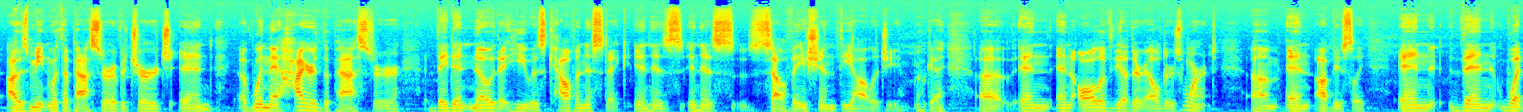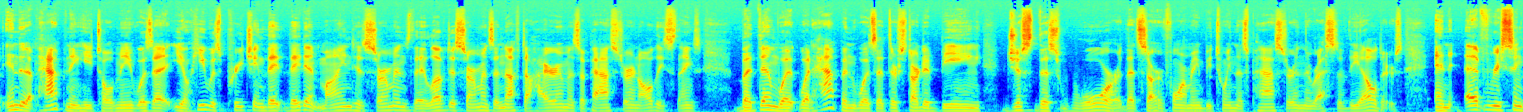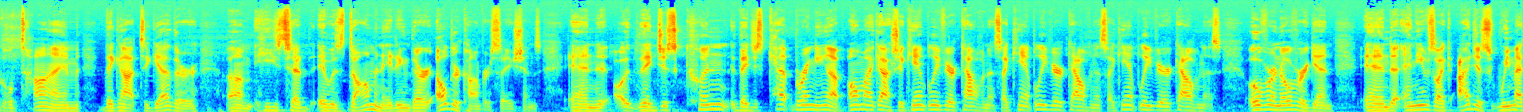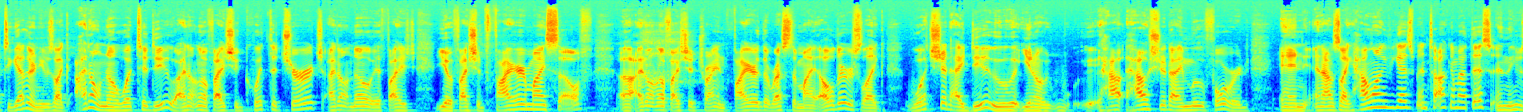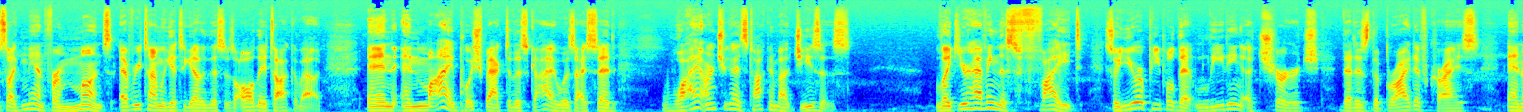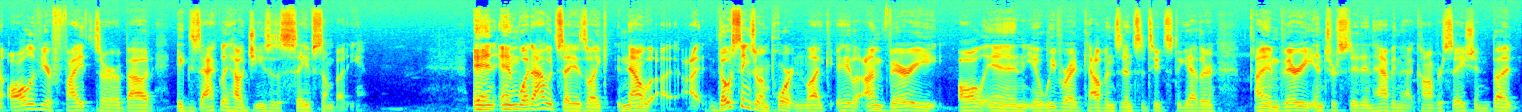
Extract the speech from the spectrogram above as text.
I was meeting with a pastor of a church, and when they hired the pastor, they didn't know that he was Calvinistic in his in his salvation theology. Okay, uh, and and all of the other elders weren't, um, and obviously, and then what ended up happening, he told me, was that you know he was preaching. They they didn't mind his sermons. They loved his sermons enough to hire him as a pastor and all these things. But then what what happened was that there started being just this war that started forming between this pastor and the rest of the elders. And every single time they got together, um, he said it was dominating their elder conversations, and uh, they just couldn't. They just kept bringing up, "Oh my gosh, I can't believe you're a Calvinist. I can't believe you're a Calvinist. I can't believe you're a Calvinist," over and over again and and he was like, I just we met together, and he was like, I don't know what to do. I don't know if I should quit the church. I don't know if I you know if I should fire myself. Uh, I don't know if I should try and fire the rest of my elders. Like, what should I do? You know, how how should I move forward? And and I was like, how long have you guys been talking about this? And he was like, man, for months. Every time we get together, this is all they talk about. And and my pushback to this guy was, I said, why aren't you guys talking about Jesus? Like you're having this fight so you are people that leading a church that is the bride of Christ, and all of your fights are about exactly how Jesus saved somebody. And and what I would say is like now I, those things are important. Like hey, I'm very all in. You know, we've read Calvin's Institutes together. I am very interested in having that conversation, but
